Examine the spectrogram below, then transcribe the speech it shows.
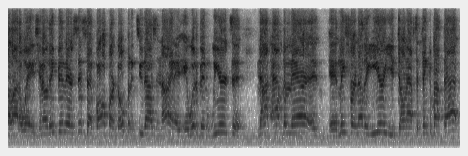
a lot of ways. You know, they've been there since that ballpark opened in 2009. It, it would have been weird to not have them there at, at, least for another year. You don't have to think about that.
